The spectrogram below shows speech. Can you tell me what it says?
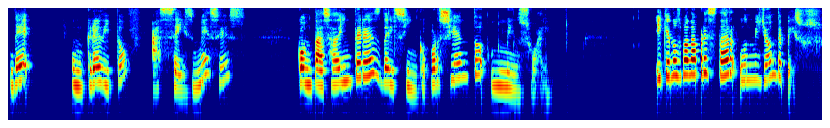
de un crédito a seis meses con tasa de interés del 5% mensual y que nos van a prestar un millón de pesos.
